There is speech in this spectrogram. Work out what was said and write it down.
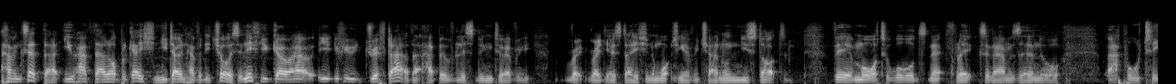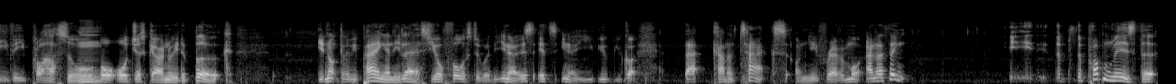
having said that, you have that obligation. You don't have any choice. And if you go out, if you drift out of that habit of listening to every radio station and watching every channel, and you start to veer more towards Netflix and Amazon or Apple TV Plus or, or, or just go and read a book, you're not going to be paying any less. You're forced to, whether you know, it's, it's you know, you- you've got that kind of tax on you forevermore. And I think i i the, the problem is that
